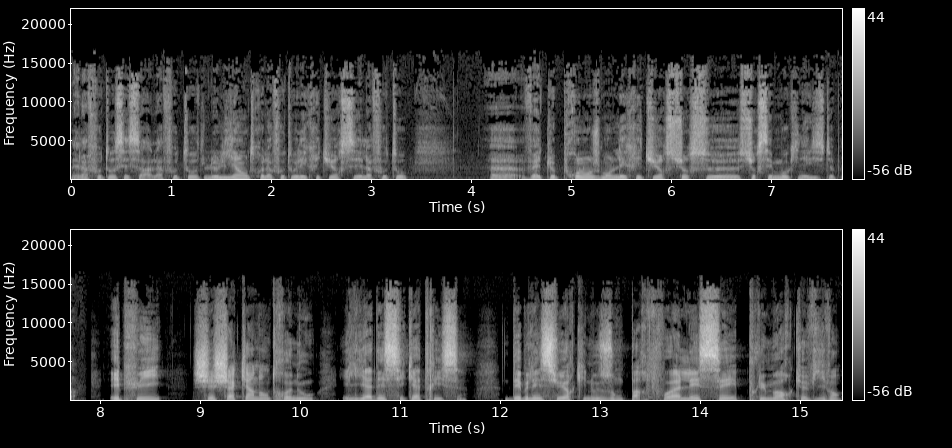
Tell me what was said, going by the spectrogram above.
Mais la photo, c'est ça. La photo, le lien entre la photo et l'écriture, c'est la photo. Euh, va être le prolongement de l'écriture sur, ce, sur ces mots qui n'existent pas. Et puis, chez chacun d'entre nous, il y a des cicatrices, des blessures qui nous ont parfois laissés plus morts que vivants.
